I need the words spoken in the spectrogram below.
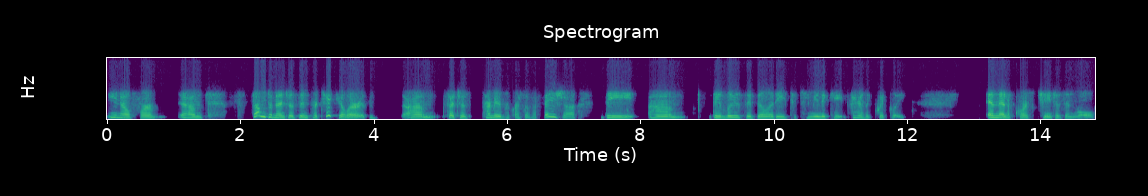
you know, for um, some dementias in particular, um, such as primary progressive aphasia, the, um, they lose the ability to communicate fairly quickly. And then, of course, changes in roles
